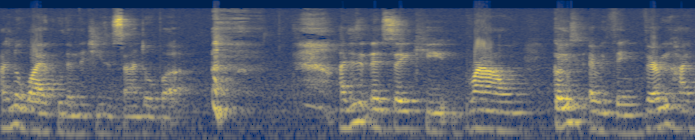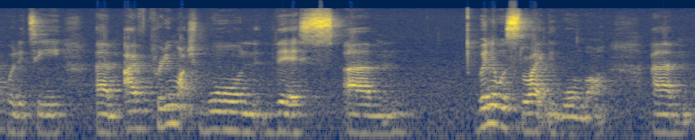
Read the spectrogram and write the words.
I don't know why I call them the Jesus sandal, but I just think they're so cute. Brown, goes with everything, very high quality. Um, I've pretty much worn this um, when it was slightly warmer. Um,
